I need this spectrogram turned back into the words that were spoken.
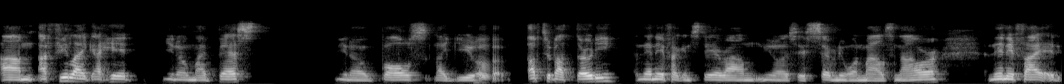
Um, I feel like I hit, you know, my best, you know, balls like you know, up to about 30. And then if I can stay around, you know, let's say 71 miles an hour. And then if I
